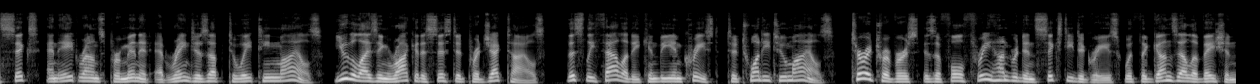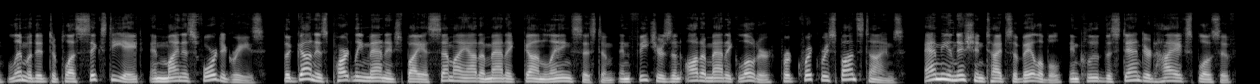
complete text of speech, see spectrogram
6 and 8 rounds per minute at ranges up to 18 miles. Utilizing rocket assisted projectiles, this lethality can be increased to 22 miles. Turret traverse is a full 360 degrees with the gun's elevation limited to plus 68 and minus 4 degrees. The gun is partly managed by a semi-automatic gun laying system and features an automatic loader for quick response times. Ammunition types available include the standard high explosive,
